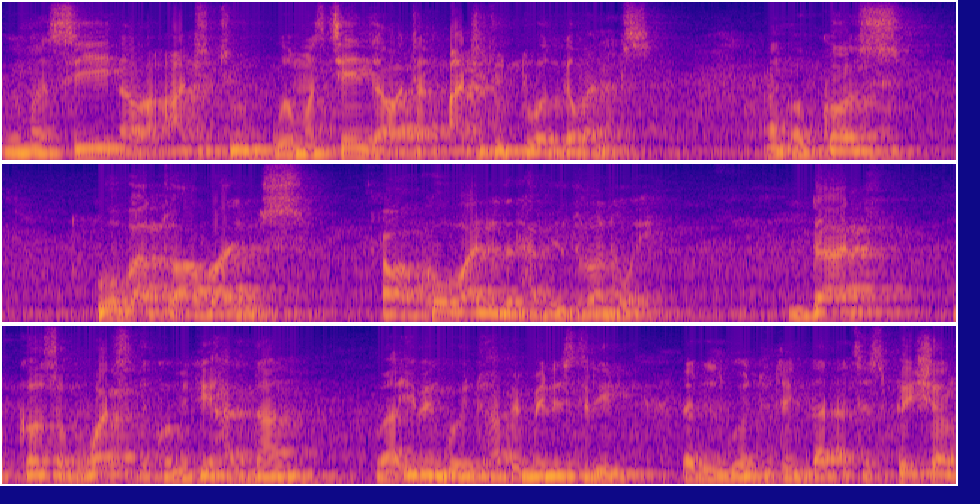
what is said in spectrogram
We must see our attitude, we must change our attitude toward governance. And of course, go back to our values our core values that have been thrown away. That, because of what the committee has done, we are even going to have a ministry that is going to take that as a special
